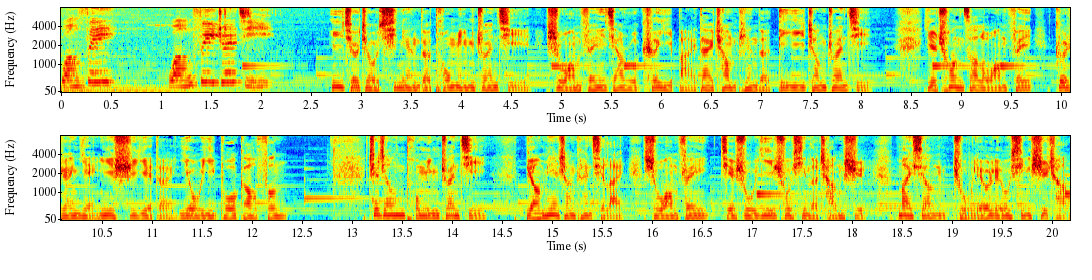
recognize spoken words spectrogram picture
王菲，王菲专辑。一九九七年的同名专辑是王菲加入科艺百代唱片的第一张专辑，也创造了王菲个人演艺事业的又一波高峰。这张同名专辑表面上看起来是王菲结束艺术性的尝试，迈向主流流行市场，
